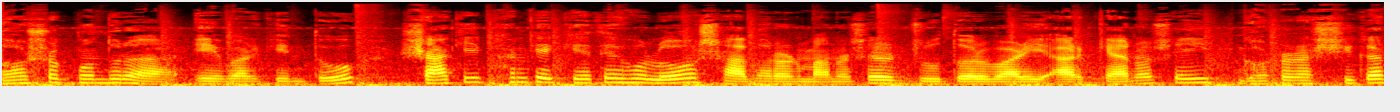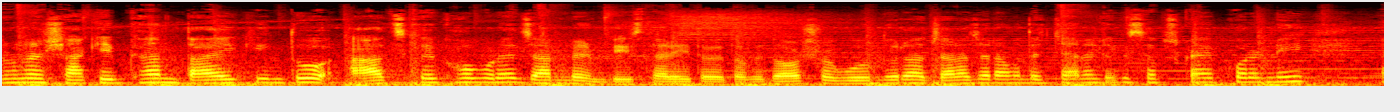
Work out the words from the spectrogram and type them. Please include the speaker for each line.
Speaker 1: দর্শক বন্ধুরা, এবার কিন্তু শাকিব খানকে খেতে হলো সাধারণ মানুষের জুতোর বাড়ি। আর কেন সেই ঘটনার শিকার হলেন শাকিব খান, তাই কিন্তু আজকের খবরে জানবেন বিস্তারিত। তবে দর্শক বন্ধুরা, যারা যারা আমাদের চ্যানেলটিকে সাবস্ক্রাইব করেনি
